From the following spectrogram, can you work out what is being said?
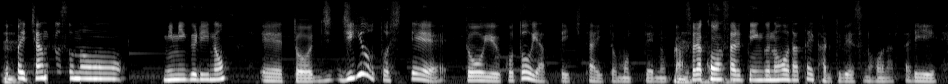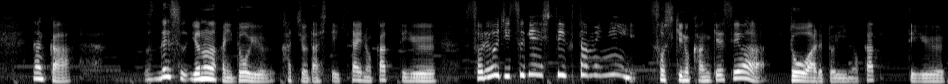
やっぱりちゃんとその耳ぐりの、えー、とじ事業としてどういうことをやっていきたいと思っているのか、うん。それはコンサルティングの方だったり、カルティベースの方だったり、なんか、です世の中にどういう価値を出していきたいのかっていう、それを実現していくために、組織の関係性はどうあるといいのかっていう、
